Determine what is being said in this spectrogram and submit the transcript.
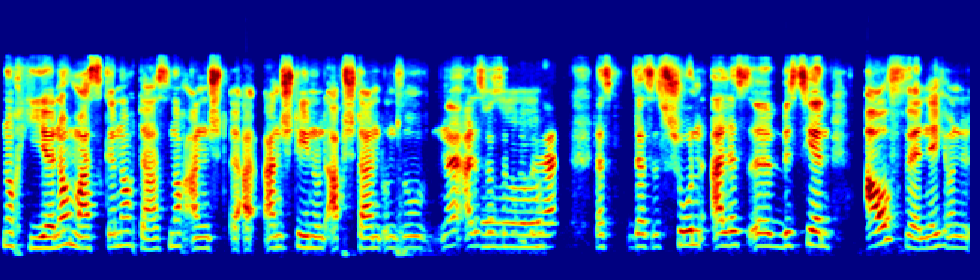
noch hier, noch Maske, noch das, noch äh, Anstehen und Abstand und so. Ne? Alles, was dazu mhm. gehört. Das, das ist schon alles ein äh, bisschen aufwendig und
